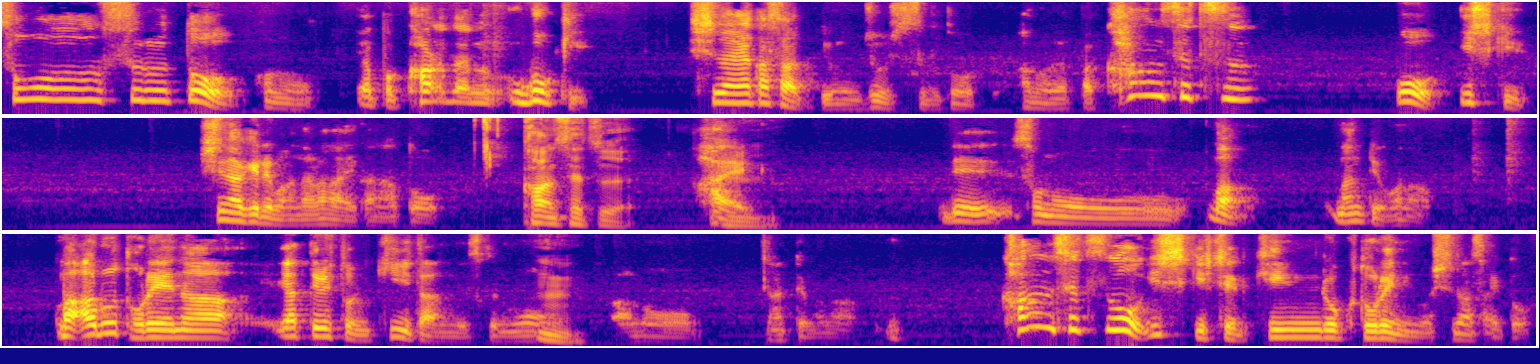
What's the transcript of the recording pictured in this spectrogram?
そうすると、この、やっぱ体の動き、しなやかさっていうのを重視すると、あの、やっぱ関節を意識しなければならないかなと。関節。はい。うんで、その、まあ、なんていうのかな。まあ、あるトレーナーやってる人に聞いたんですけども、うんあの、なんていうのかな。関節を意識して筋力トレーニングをしなさいと。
